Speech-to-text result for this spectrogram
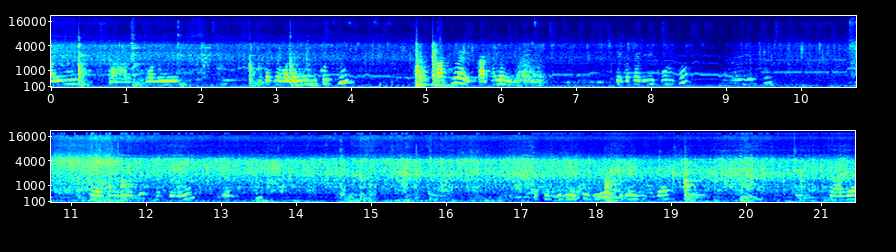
আলু তারপরে যেটাকে বলে নীল কচু আর কাঁঠালের বিচি সে কটা দিয়ে করব? দিয়ে দিই সবজিগুলো দিয়ে দিচ্ছি তো সবজিগুলো একটু দিয়ে এগুলো ভাজা ভাজা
